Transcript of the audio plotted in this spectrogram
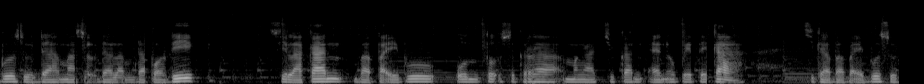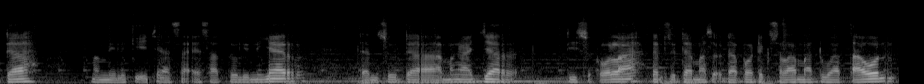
Ibu sudah masuk dalam Dapodik, silakan Bapak Ibu untuk segera mengajukan NUPTK. Jika Bapak Ibu sudah memiliki ijazah S1 linier dan sudah mengajar di sekolah dan sudah masuk Dapodik selama 2 tahun,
